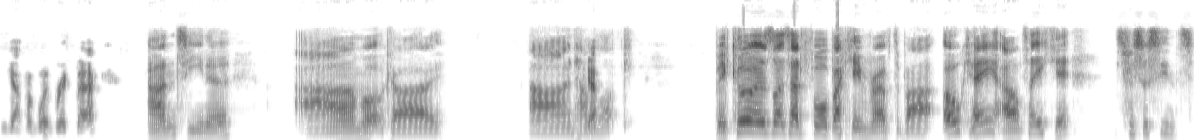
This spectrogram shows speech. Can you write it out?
we got my boy Brick back. And Tina, and Mordecai, and Hammerlock. Because let's add four back in right off the bat. Okay, I'll take it. Especially since,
